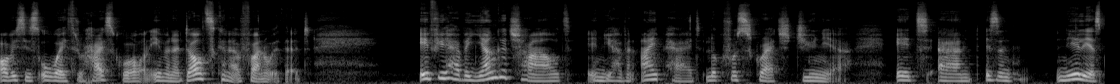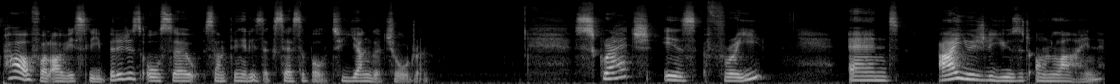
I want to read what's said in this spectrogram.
obviously it's all the way through high school and even adults can have fun with it. If you have a younger child and you have an iPad, look for Scratch Junior. It um, not nearly as powerful, obviously, but it is also something that is accessible to younger children. Scratch is free, and I usually use it online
